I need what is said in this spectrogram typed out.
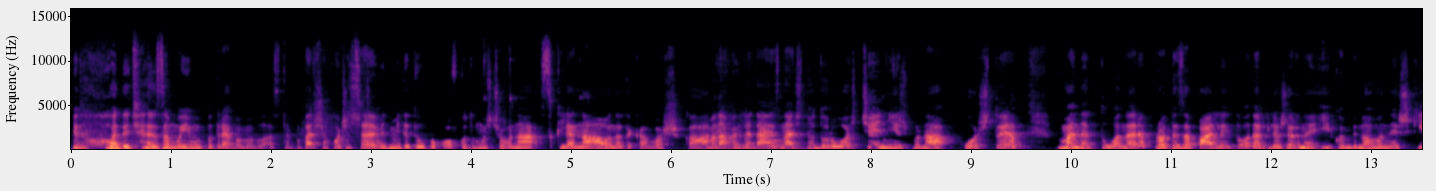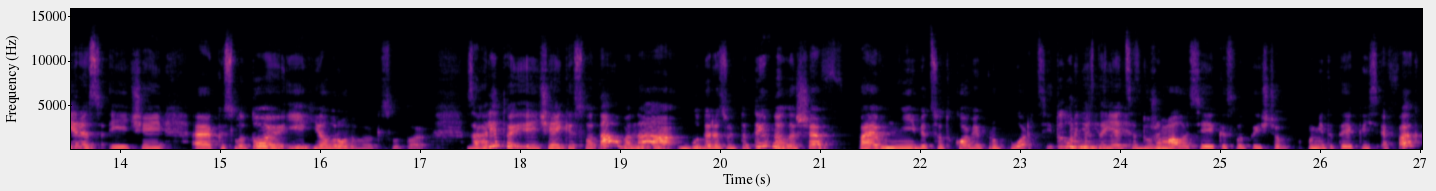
підходить за моїми потребами. Власне, по-перше, хочеться відмітити упаковку, тому що вона скляна, вона така важка. Вона виглядає Тобто- значно дорожче, ніж вона коштує. В мене тонер, протизапальний тонер для жирної і комбінованої шкіри з AHA е, кислотою і гіалуроновою кислотою. Взагалі-то AHA кислота вона буде результативною лише в певній відсотковій пропорції. Тут, Тут мені здається здається- дуже мало цієї кислоти, щоб помітити якийсь ефект.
